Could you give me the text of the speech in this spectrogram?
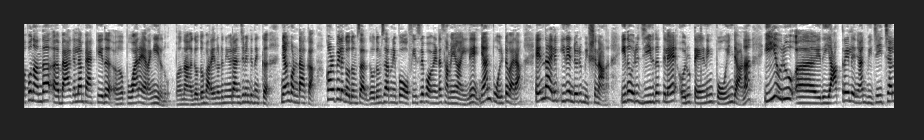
അപ്പോൾ നന്ദ ബാഗെല്ലാം പാക്ക് ചെയ്ത് പോകാൻ ഇറങ്ങിയിരുന്നു. അപ്പോൾ ഗൗതം പറയുന്നുണ്ട് നീ ഒരു അഞ്ച് മിനിറ്റ് നിൽക്ക് ഞാൻ കൊണ്ടാക്കാം. കുഴപ്പമില്ല ഗൗതം സാർ. ഗൗതം സാറിന് ഇപ്പോൾ ഓഫീസിൽ പോവേണ്ട സമയമായില്ലേ. ഞാൻ പോയിട്ട് വരാം. എന്തായാലും ഇത് എന്റെ ഒരു മിഷനാണ്. ഇത് ഒരു ജീവിതത്തിലെ ഒരു ടേണിംഗ് പോയിന്റ് ആണ്. ഈ ഒരു യാത്രയിൽ ഞാൻ വിജയിച്ചാൽ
